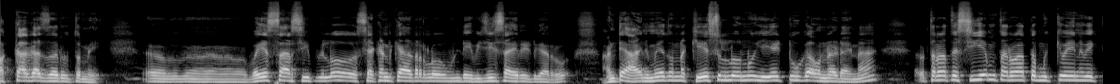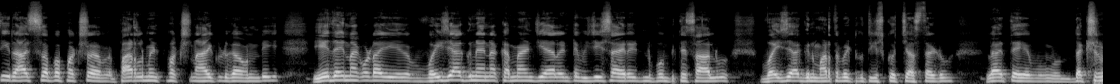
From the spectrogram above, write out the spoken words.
పక్కాగా జరుగుతున్నాయి. వైఎస్ఆర్సీపీలో సెకండ్ క్యాడర్లో ఉండే విజయసాయిరెడ్డి గారు అంటే ఆయన మీద ఉన్న కేసుల్లోనూ ఏ టూగా ఉన్నాడు ఆయన. తర్వాత సీఎం తర్వాత ముఖ్యమైన వ్యక్తి రాజ్యసభ పక్ష పార్లమెంట్ పక్ష నాయకుడిగా ఉండి ఏదైనా కూడా వైజాగ్నైనా కమాండ్ చేయాలంటే విజయసాయిరెడ్డిని పంపితే చాలు వైజాగ్ని మడతపెట్టుకు తీసుకొచ్చేస్తాడు. లేకపోతే దక్షిణ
